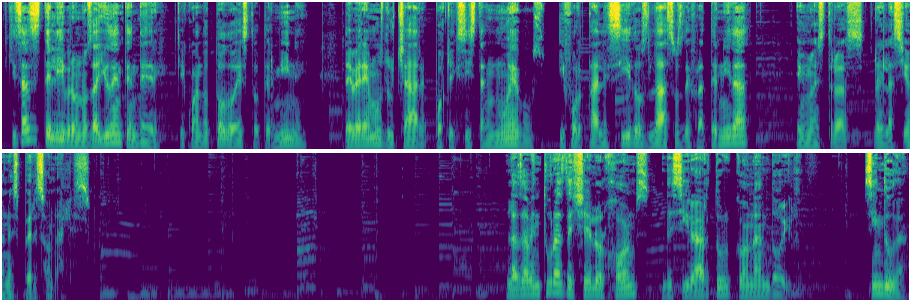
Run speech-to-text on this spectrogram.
Quizás este libro nos ayude a entender que cuando todo esto termine, deberemos luchar porque existan nuevos y fortalecidos lazos de fraternidad en nuestras relaciones personales. Las aventuras de Sherlock Holmes de Sir Arthur Conan Doyle sin duda,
